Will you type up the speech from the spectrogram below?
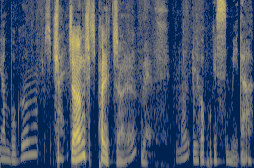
요한복음 18. 10장 18절. 네. 한번 읽어 보겠습니다.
